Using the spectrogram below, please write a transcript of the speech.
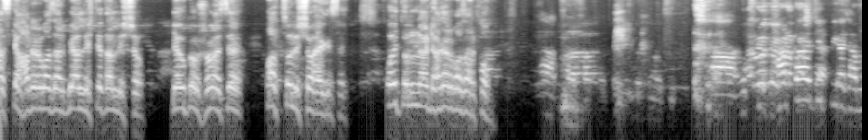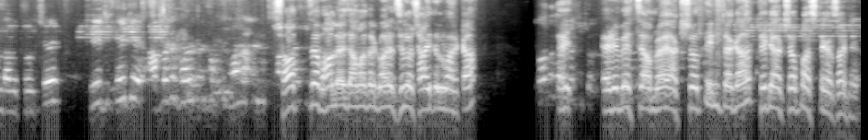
আজকে হাটের বাজার বিয়াল্লিশ তেতাল্লিশশো। কেউ কেউ শোনাচ্ছে পাঁচচল্লিশশো হয়ে গেছে। ওই তুলনায় ঢাকার বাজার কম। আর ঢাকায় যে পেঁয়াজ আমদানি চলছে এই যে এই যে আপনাদের ঘরে সবচেয়ে ভালো যে আমাদের ঘরে ছিল শাহিদুল মার্কা। এই এটি বেচছে আমরা একশো তিন টাকা থেকে একশো পাঁচ টাকা ছয় টাকা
